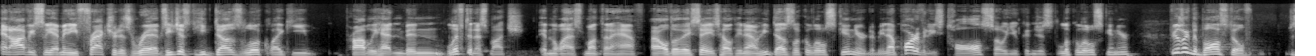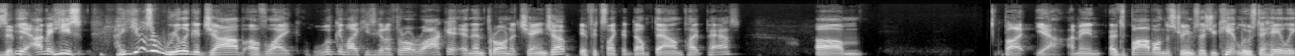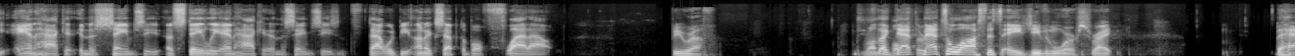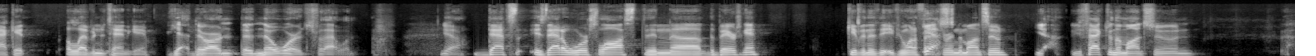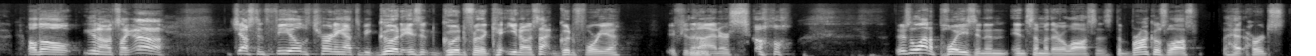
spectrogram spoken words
and obviously, I mean, he fractured his ribs. He just he does look like he probably hadn't been lifting as much in the last month and a half. Although they say he's healthy now, he does look a little skinnier to me. Now, part of it he's tall, so you can just look a little skinnier. Feels like the ball still zipping. Yeah, I mean he's he does a really good job of like looking like he's going to throw a rocket and then throwing a changeup if it's like a dump down type pass. Um, but yeah, I mean it's Bob on the stream says you can't lose to Haley and Hackett in the same season, uh, Staley and Hackett in the same season. That would be unacceptable, flat out. Be rough. Run like that. That's a loss that's aged even worse, right? The Hackett 11 to 10 game. Yeah, there are there are no words for that one. Yeah, that's is that a worse loss than uh, the Bears game? Given that if you want to factor yes. in the monsoon, yeah, you factor in the monsoon. Although you know it's like, uh Justin Fields turning out to be good isn't good for the you know it's not good for you if you're the no. Niners. So there's a lot of poison in in some of their losses. The Broncos lost hurts.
